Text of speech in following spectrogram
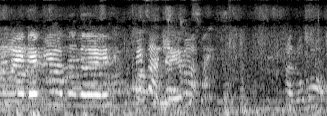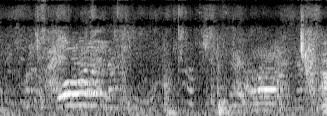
ทำไมเล็บยาวจังเลย ไม่ตัดเล็บอะอ้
